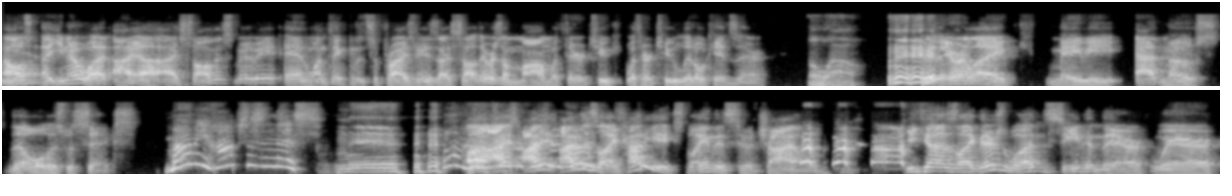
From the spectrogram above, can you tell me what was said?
Also, uh, you know what? I uh, I saw this movie, and one thing that surprised me is I saw there was a mom with their two with her two little kids there. Oh wow, they they were like maybe at most the oldest was six. Mommy Hops is in this. yeah. Uh, I I I was like, how do you explain this to a child? because like there's one scene in there where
